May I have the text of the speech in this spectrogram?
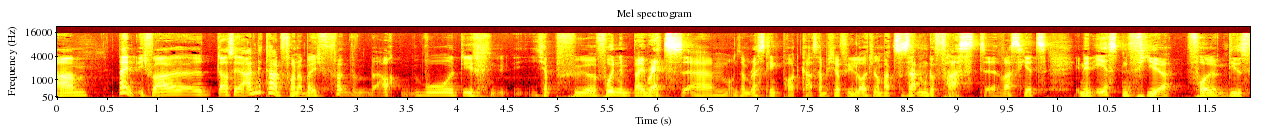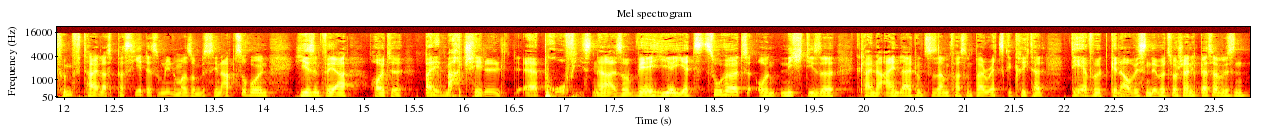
Ähm, Nein, ich war äh, da sehr angetan von, aber ich auch, wo die, ich habe für vorhin bei Reds, ähm, unserem Wrestling-Podcast, habe ich ja für die Leute nochmal zusammengefasst, äh, was jetzt in den ersten vier Folgen dieses Fünfteilers passiert ist, um die nochmal so ein bisschen abzuholen. Hier sind wir ja heute bei den Machtschädel-Profis, ne? Also wer hier jetzt zuhört und nicht diese kleine Einleitung, Zusammenfassung bei Reds gekriegt hat, der wird genau wissen, der wird es wahrscheinlich besser wissen,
